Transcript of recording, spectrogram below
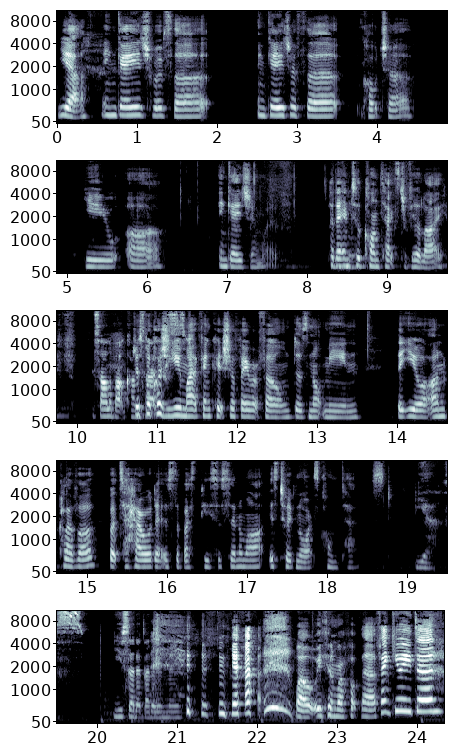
Yeah, engage with the engage with the culture you are engaging with. Put it into the context of your life. It's all about context. Just because you might think it's your favorite film does not mean that you are unclever, but to herald it as the best piece of cinema is to ignore its context. Yes. You said it better than me. yeah. Well, we can wrap up there. Thank you, Eden.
